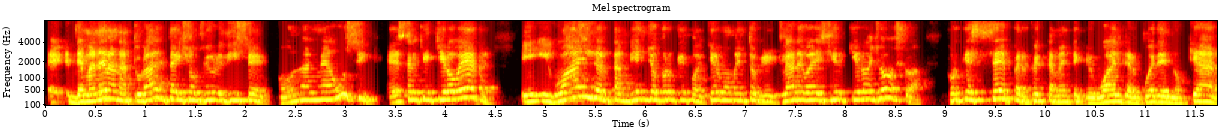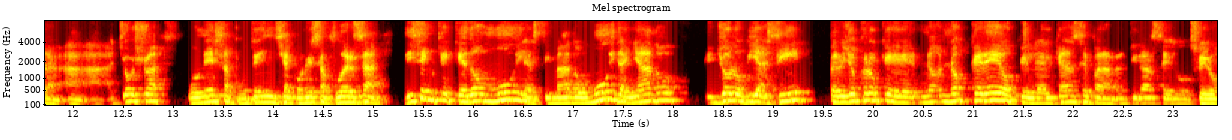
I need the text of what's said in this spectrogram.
Eh, de manera natural, Tyson Fury dice, pónganme a Usyk, es el que quiero ver. Y, Wilder también, yo creo que en cualquier momento que Clare va a decir, quiero a Joshua, porque sé perfectamente que Wilder puede noquear a, a Joshua con esa potencia, con esa fuerza. Dicen que quedó muy lastimado, muy dañado, yo lo vi así, pero yo creo que no, no creo que le alcance para retirarse del boxeo.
